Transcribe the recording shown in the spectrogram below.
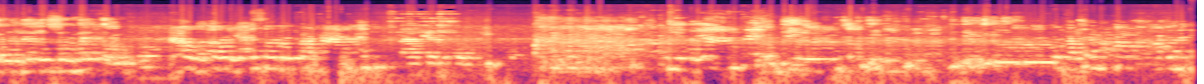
đâu đâu liên xuống hết còn Đâu tôi đã soi đôi con hàng ấy. À, cái không kịp. Nhiều cái ăn thế. đi làm sao thì Cô bảo xem mà con con lên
